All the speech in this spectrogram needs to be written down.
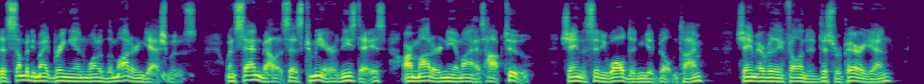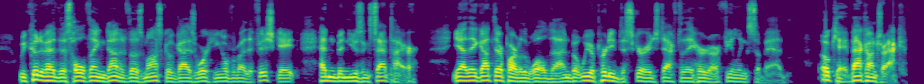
that somebody might bring in one of the modern Gashmus? When Sanballat says, come here, these days, our modern Nehemiah's hop too. Shame the city wall didn't get built in time. Shame everything fell into disrepair again. We could have had this whole thing done if those Moscow guys working over by the fish gate hadn't been using satire. Yeah, they got their part of the wall done, but we were pretty discouraged after they hurt our feelings so bad. Okay, back on track.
